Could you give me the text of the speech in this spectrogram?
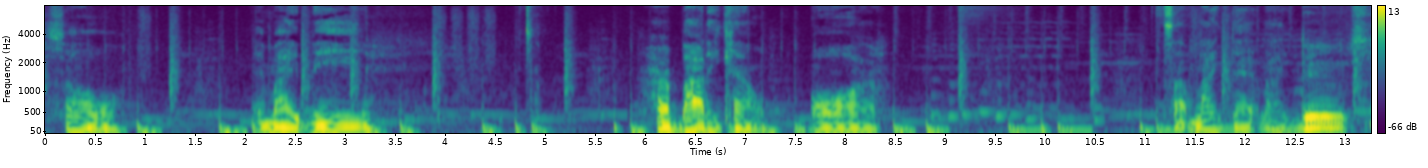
So, it might be her body count or something like that. Like, dudes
